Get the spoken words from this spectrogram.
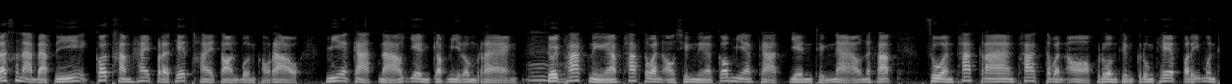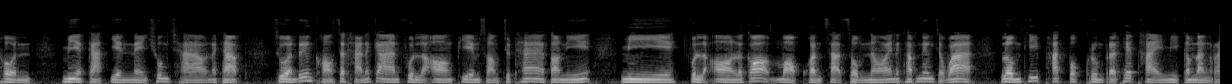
ลักษณะแบบนี้ก็ทำให้ประเทศไทยตอนบนของเรา มีอากาศหนาวเย็นกับมีลมแรงอืมโดยภาคเหนือภาคตะวันออกเฉียงเหนือก็มีอากาศเย็นถึงหนาวนะครับ ส่วนภาคกลาง ภาคตะวันออกรวมถึงกรุงเทพปริมณฑลมีอากาศเย็นในช่วงเช้านะครับส่วนเรื่องของสถานการณ์ฝุ่นละออง PM 2.5 ตอนนี้มีฝุ่นละอองแล้วก็หมอกควันสะสมน้อยนะครับ เนื่องจากว่าลมที่พัดปกคลุมประเทศไทยมีกำลังแร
